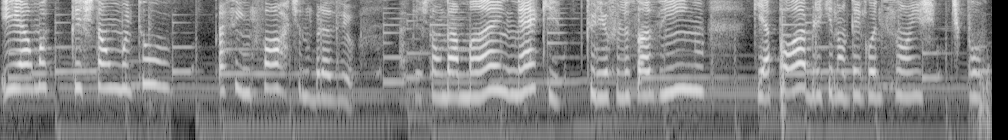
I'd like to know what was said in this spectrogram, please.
E é uma questão muito, assim, forte no Brasil. A questão da mãe, né, que cria o filho sozinho, que é pobre, que não tem condições, tipo,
